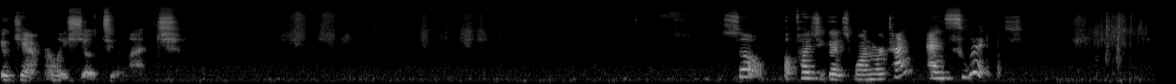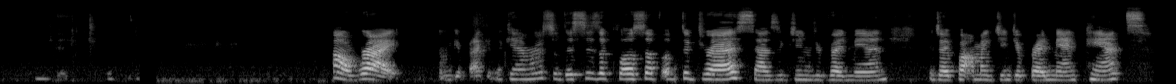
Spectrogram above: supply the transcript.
you can't really show too much. So, I'll pause you guys one more time and switch. Okay. Alright, let me get back in the camera. So this is a close-up of the dress as a gingerbread man. And so I put on my gingerbread man pants.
